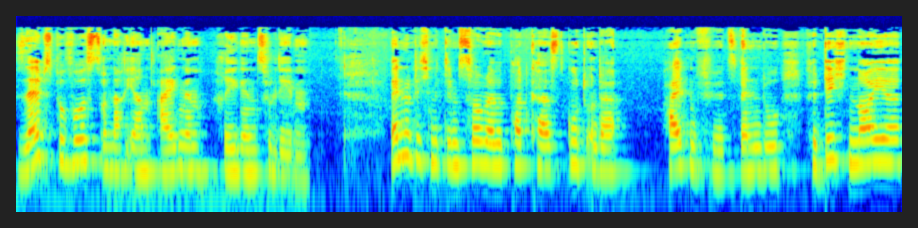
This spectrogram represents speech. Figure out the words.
selbstbewusst und nach ihren eigenen Regeln zu leben. Wenn du dich mit dem Soul Rebel Podcast gut unterhalten fühlst, wenn du für dich neue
